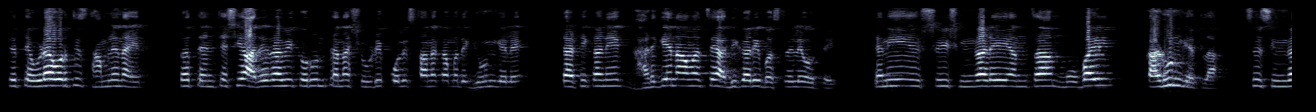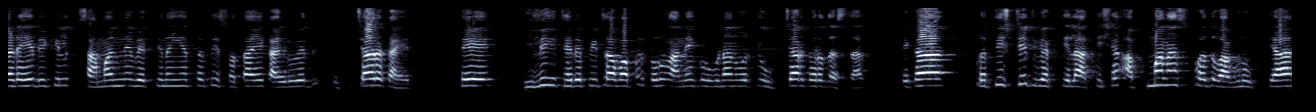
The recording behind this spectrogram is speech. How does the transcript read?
ते तेवढ्यावरतीच थांबले नाहीत. तर त्यांच्याशी आरेरावी करून त्यांना शिवडी पोलीस स्थानकामध्ये घेऊन गेले. त्या ठिकाणी एक घाडगे नावाचे अधिकारी बसलेले होते. त्यांनी श्री शिंगाडे यांचा मोबाईल काढून घेतला. श्री शिंगाडे हे देखील सामान्य व्यक्ती नाही आहेत तर ते स्वतः एक आयुर्वेद उपचारक आहेत. ते हिलिंग थेरपीचा वापर करून अनेक रुग्णांवरती उपचार करत असतात. एका प्रतिष्ठित व्यक्तीला अतिशय अपमानास्पद वागणूक त्या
